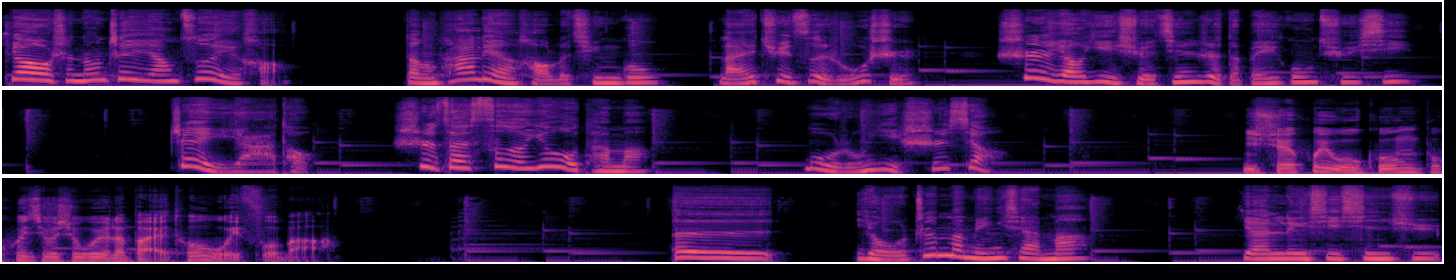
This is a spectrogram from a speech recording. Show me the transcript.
要是能这样最好。等他练好了轻功。来去自如时，是要一雪今日的卑躬屈膝。这丫头是在色诱他吗？慕容易失笑。你学会武功不会就是为了摆脱为父吧？呃，有这么明显吗？颜灵犀心虚，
